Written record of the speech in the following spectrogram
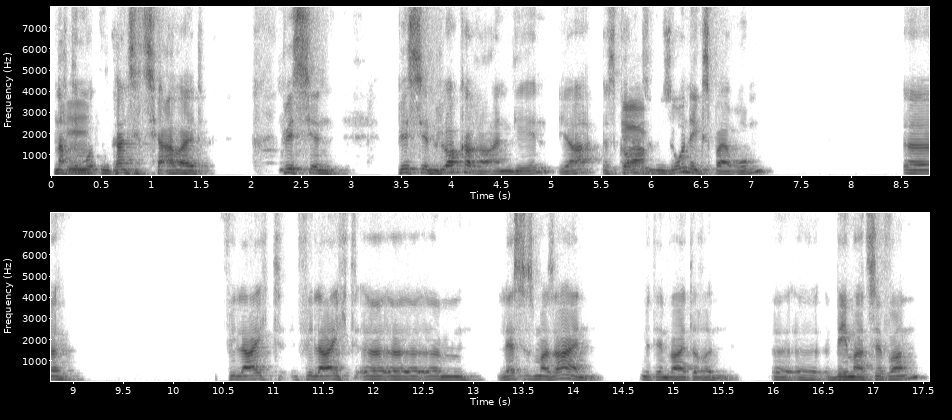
Nach dem mhm. Motto, du kannst jetzt die Arbeit ein bisschen, bisschen lockerer angehen. Ja, es kommt ja. sowieso nichts bei rum. Äh, vielleicht vielleicht äh, äh, ähm, lässt es mal sein mit den weiteren äh, äh BEMA-Ziffern.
